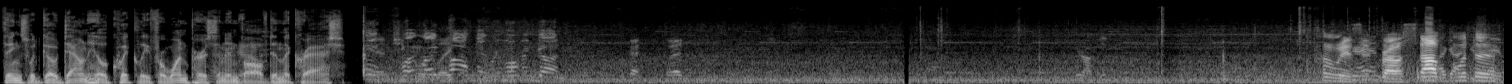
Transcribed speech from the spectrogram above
things would go downhill quickly for one person involved in the crash. Hey, front right pocket, removing gun. Okay, go ahead. Who is it, bro? Stop with the. Steve.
